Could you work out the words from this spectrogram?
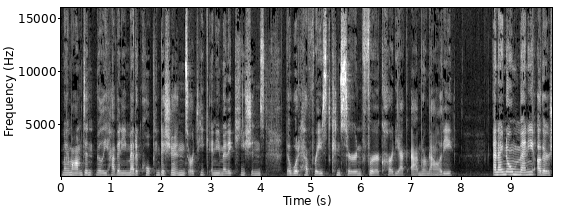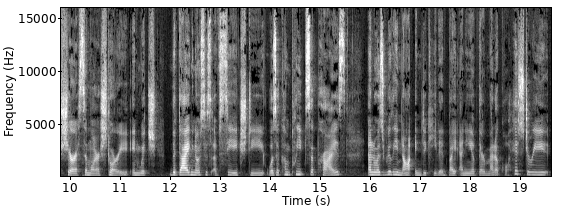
My mom didn't really have any medical conditions or take any medications that would have raised concern for a cardiac abnormality. And I know many others share a similar story in which the diagnosis of CHD was a complete surprise and was really not indicated by any of their medical history,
